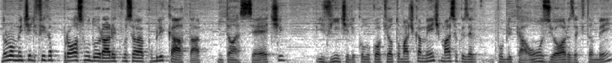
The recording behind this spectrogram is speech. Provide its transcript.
Normalmente ele fica próximo do horário que você vai publicar, tá? Então é 7 e 20 ele colocou aqui automaticamente, mas se eu quiser publicar 11 horas aqui também,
